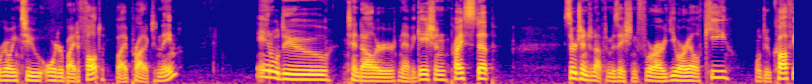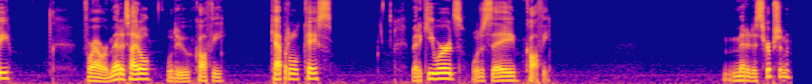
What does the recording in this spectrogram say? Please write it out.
we're going to order by default by product name. And we'll do $10 navigation price step. Search engine optimization for our URL key, we'll do coffee. For our meta title, we'll do coffee capital case. Meta keywords, we'll just say coffee. Meta description,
